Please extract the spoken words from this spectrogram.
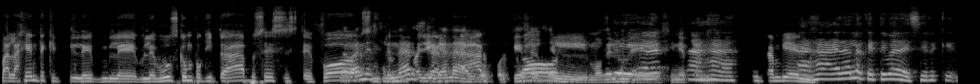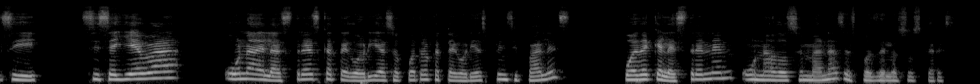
para la gente que le, le, busca un poquito. Ah, pues es este Fox. La van a estrenar si gana algo, porque ese es el modelo de cine. Ajá. También. Ajá, era lo que te iba a decir. Que si, si se lleva una de las tres categorías o cuatro categorías principales, puede que la estrenen una o dos semanas después de los Oscars.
